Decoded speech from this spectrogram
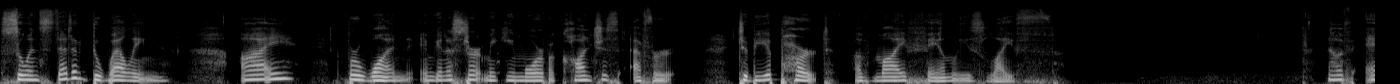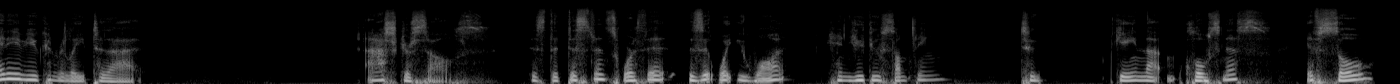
So instead of dwelling, I, for one, am going to start making more of a conscious effort to be a part of my family's life. Now, if any of you can relate to that, ask yourselves is the distance worth it? Is it what you want? Can you do something to gain that closeness? If so,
